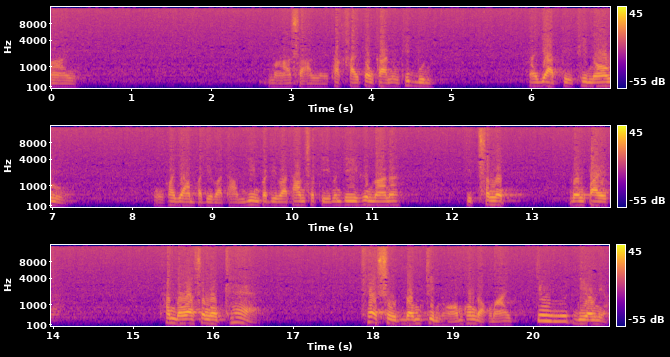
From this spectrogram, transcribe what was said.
มาย มหาศาลเลย ถ้าใครต้องการอุทิศบุญให้ญาติพี่น้องนี่พยายามปฏิบัติธรรมยิ่งปฏิบัติธรรมสติมันดีขึ้นมานะจิตสงบลงไป ท่านบอกว่าสงบแค่ แค่สูดดมกลิ่นหอมของดอกไม้ จืดเดียวเนี่ย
